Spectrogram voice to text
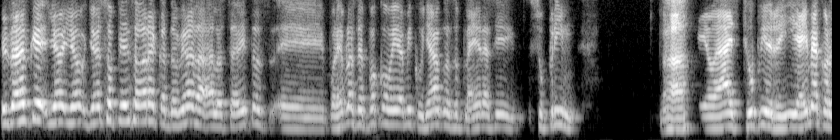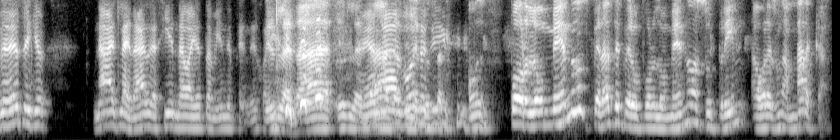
y sabes que yo, yo, yo eso pienso ahora cuando miro a, los chavitos, eh, por ejemplo, hace poco vi a mi cuñado con su playera así, Supreme. Ajá. Y yo, ah, estúpido, y ahí me acordé de eso y dije, no, es la edad, así andaba yo también de pendejo. Es la edad, es la edad. Por lo menos, espérate, pero por lo menos Supreme ahora es una marca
